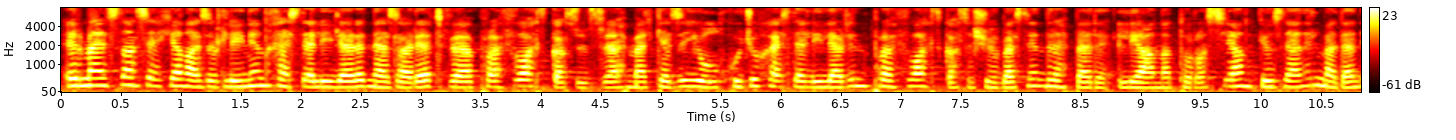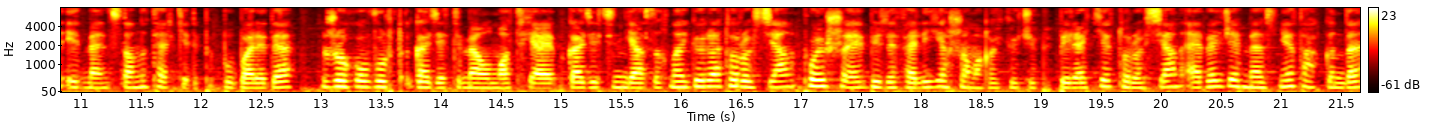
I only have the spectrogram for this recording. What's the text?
Ermənistan Səhiyyə Nazirliyinin xəstəliklərə nəzarət və profilaktikası üzrə Mərkəzi Yoluxucu Xəstəliklərin Profilaktikası şöbəsinin rəhbəri Liana Torosyan gözlənilmədən Ermənistanı tərk edib. Bu barədə Rogovurt qəzeti məlumat yayıb. Qəzetin yazdığına görə Torosyan Polşaya birdəfəlik yaşamağa köçüb. Belə ki, Torosyan əvvəlcə məzuniyyət haqqında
